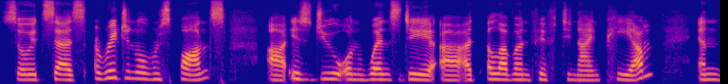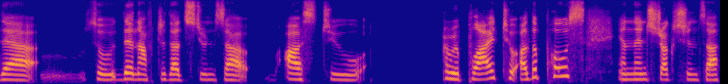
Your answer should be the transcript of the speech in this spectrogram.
So it says original response uh, is due on Wednesday uh, at 11.59 p.m. And so then after that students are asked to reply to other posts and the instructions are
